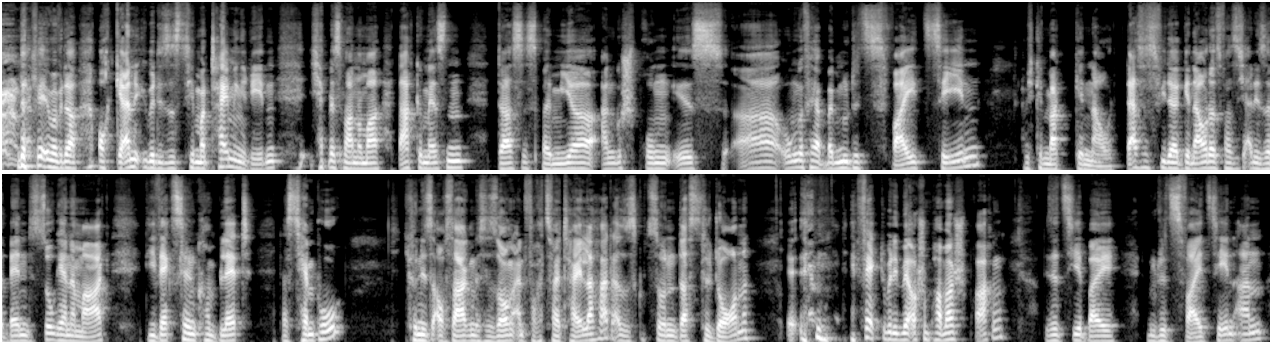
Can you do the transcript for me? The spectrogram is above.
da wir immer wieder auch gerne über dieses Thema Timing reden. Ich habe jetzt mal nochmal nachgemessen, dass es bei mir angesprungen ist, äh, ungefähr bei Minute 2.10 habe ich gemerkt, genau, das ist wieder genau das, was ich an dieser Band so gerne mag. Die wechseln komplett das Tempo. Ich könnte jetzt auch sagen, dass der Song einfach zwei Teile hat. Also es gibt so einen Dust Till Dawn Effekt, über den wir auch schon ein paar Mal sprachen. Der setzt hier bei Minute 2.10 an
